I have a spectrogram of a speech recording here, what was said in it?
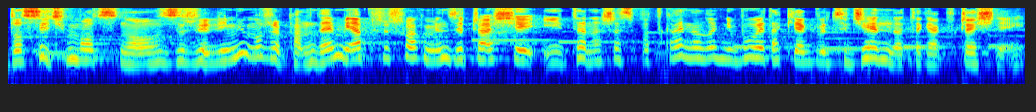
dosyć mocno zżyli, mimo że pandemia przyszła w międzyczasie i te nasze spotkania no, nie były takie jakby codzienne, tak jak wcześniej.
